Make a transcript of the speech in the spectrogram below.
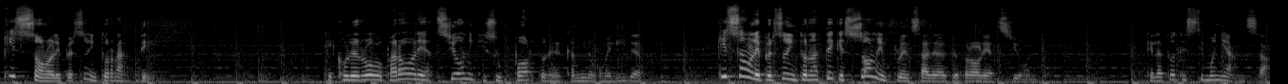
Chi sono le persone intorno a te che con le loro parole e azioni ti supportano nel cammino come leader? Chi sono le persone intorno a te che sono influenzate dalle tue parole e azioni? Che la tua testimonianza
